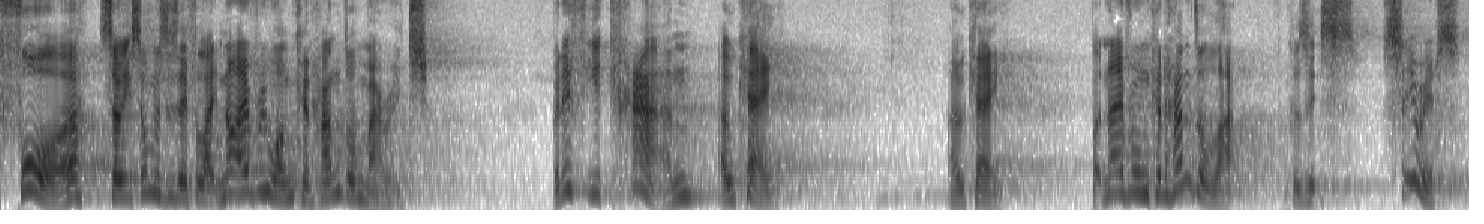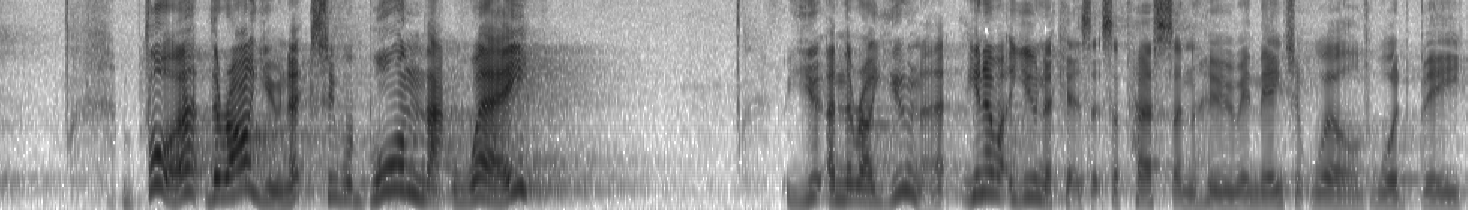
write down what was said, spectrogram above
For, so it's almost as if, like, not everyone can handle marriage. But if you can, okay. Okay. But not everyone can handle that because it's serious. For there are eunuchs who were born that way, You, and there are eunuch. You know what a eunuch is? It's a person who, in the ancient world, would be.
